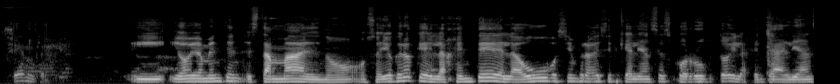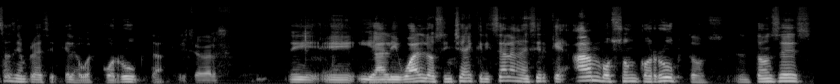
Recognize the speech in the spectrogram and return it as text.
Siempre. Y, y obviamente está mal, ¿no? O sea, yo creo que la gente de la U siempre va a decir que Alianza es corrupto y la gente de Alianza siempre va a decir que la U es corrupta. Viceversa. Y, al igual los hinchas de Cristal van a decir que ambos son corruptos. Entonces,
